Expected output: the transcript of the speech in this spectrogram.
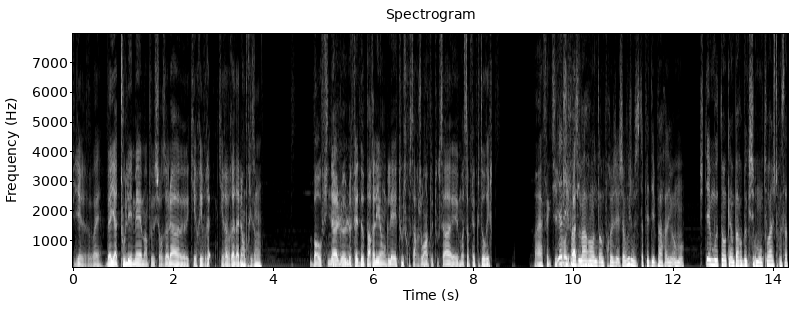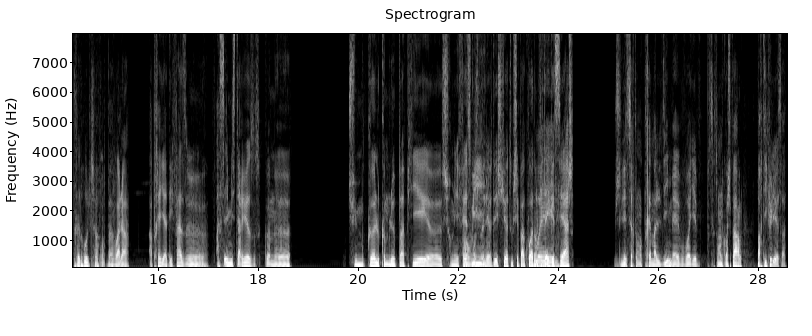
Je veux dire, ouais. Bah, il y a tous les mêmes un peu sur Zola euh, qui, rêveraient, qui rêveraient d'aller en prison. Bah, au final, le fait de parler anglais et tout, je trouve ça rejoint un peu tout ça et moi, ça me fait plutôt rire. Ouais, Il y effectivement. a des phases marrantes dans le projet. J'avoue, je me suis tapé des barres à des moments. Je t'aime autant qu'un barbecue sur mon toit, je trouve ça très drôle, tu vois. Bon, bah voilà. Après, il y a des phases euh, assez mystérieuses, comme euh, tu me colles comme le papier euh, sur mes fesses Ah quand je me lève des chiottes ou je sais pas quoi dans le Ouais. feat avec SCH. Je l'ai certainement très mal dit, mais vous voyez certainement de quoi je parle. Particulier ça.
